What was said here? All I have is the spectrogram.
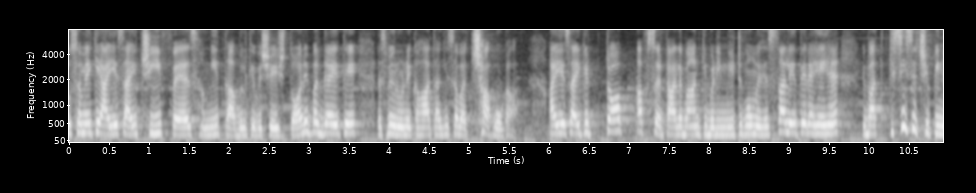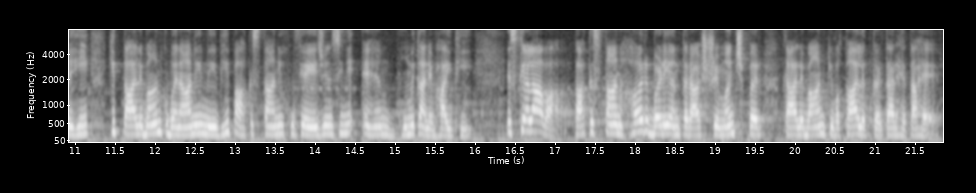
उस समय के आईएसआई चीफ फैज हमीद काबुल के विशेष दौरे पर गए थे। इसमें उन्होंने कहा था कि सब अच्छा होगा। आईएसआई के टॉप अफसर तालिबान की बड़ी मीटिंगों में हिस्सा लेते रहे हैं। ये बात किसी से छिपी नहीं कि तालिबान को बनाने में भी पाकिस्तानी खुफिया एजेंसी ने अहम भूमिका निभाई थी। इसके अलावा पाकिस्तान हर बड़े अंतर्राष्ट्रीय मंच पर तालिबान की वकालत करता रहता है।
